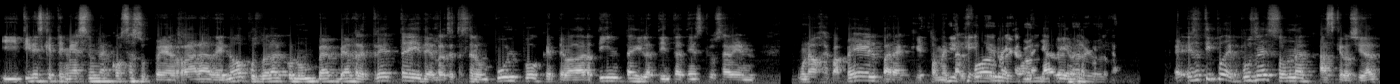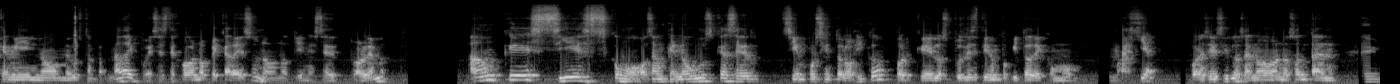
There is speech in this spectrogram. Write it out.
Y tienes que tener hacer una cosa súper rara de no, pues voy a dar con un ve, ve al retrete y del retrete sale un pulpo que te va a dar tinta y la tinta tienes que usar en una hoja de papel para que tome tal forma y una llave y una cosa. E- Ese tipo de puzzles son una asquerosidad que a mí no me gustan para nada y pues este juego no peca de eso, no, no tiene ese problema. Aunque sí es como, o sea, aunque no busca ser 100% lógico, porque los puzzles tienen un poquito de como magia, por así decirlo, o sea, no, no son tan, Sí.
